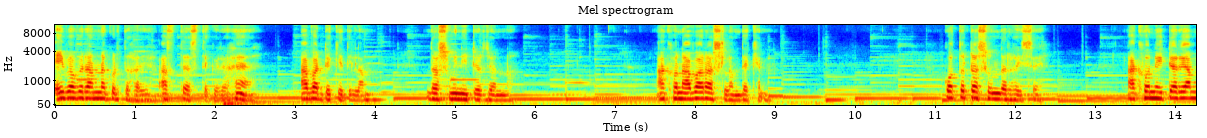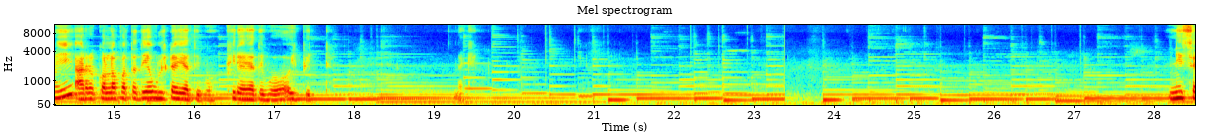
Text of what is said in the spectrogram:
এইভাবে রান্না করতে হয়, আস্তে আস্তে করে হ্যাঁ। আবার ডেকে দিলাম দশ মিনিটের জন্য। এখন আবার আসলাম, দেখেন। কতটা সুন্দর হয়েছে। এখন এইটারে আমি আর কলা পাতা দিয়ে উল্টাইয়া দিব, ফিরাইয়া দিব ওই পিঠ। নিচে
